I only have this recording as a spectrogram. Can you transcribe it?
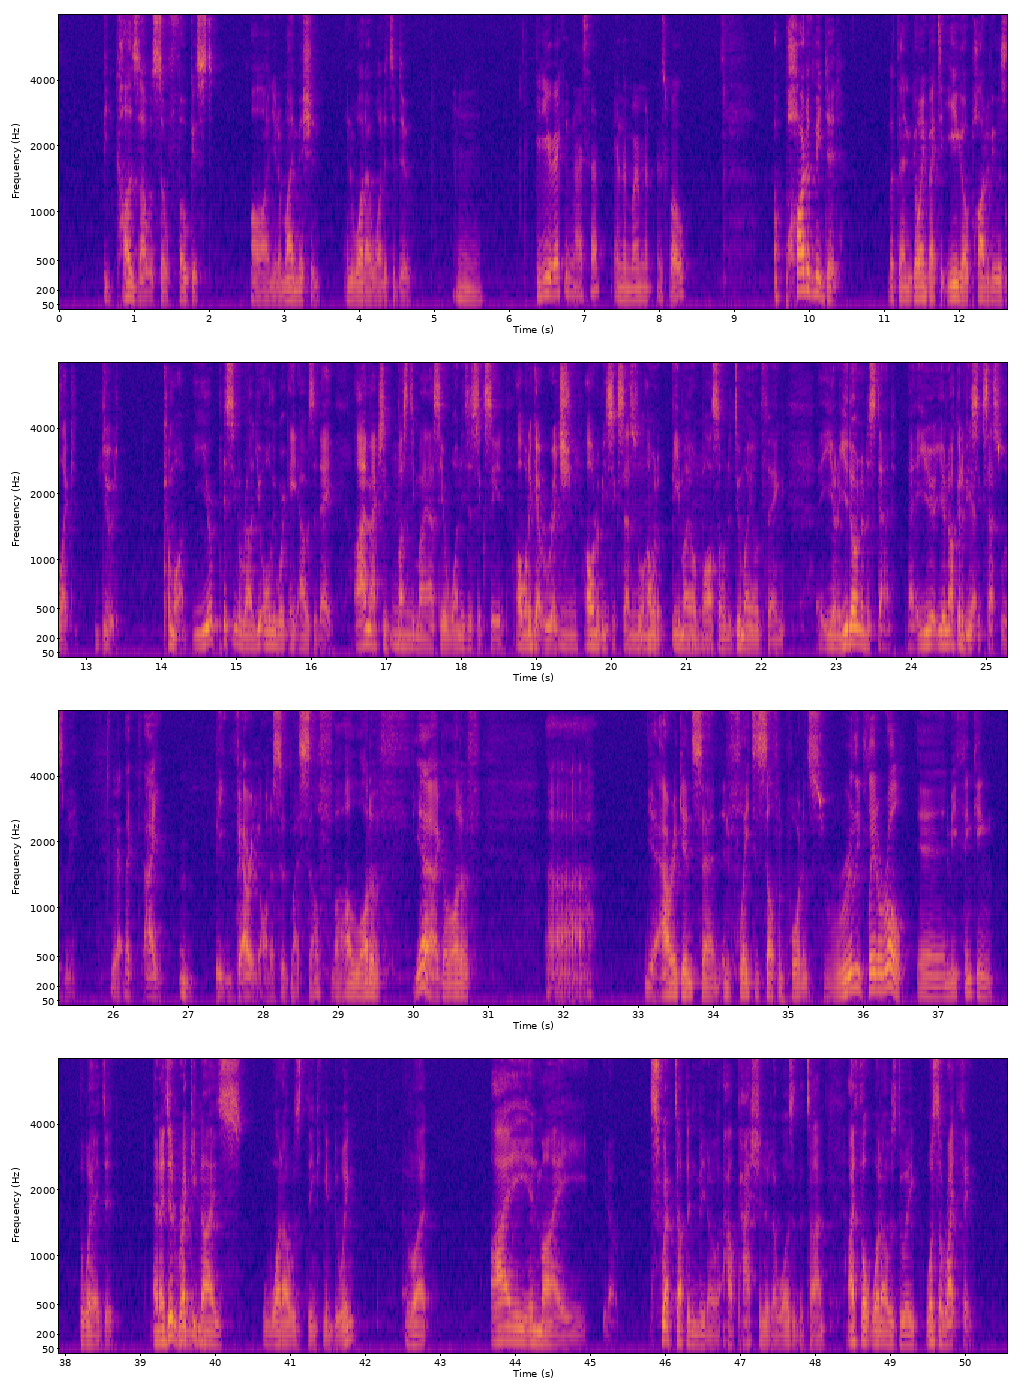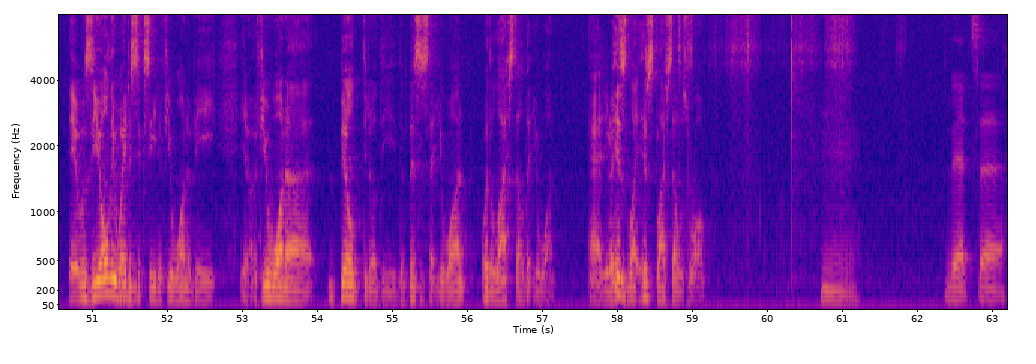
because I was so focused on, you know, my mission and what I wanted to do. Hmm. Did you recognize that in the moment as well? A part of me did. But then going back to ego, part of me was like, dude, come on. You're pissing around. You only work eight hours a day. I'm actually mm. busting my ass here wanting to succeed. I want to get rich. Mm. I want to be successful. I mm. want to be my own boss. I want to do my own thing. You know, you don't understand. Uh, you, you're not going to be as successful as me. Yeah. Like, I, being very honest with myself, a a lot of, yeah, like a lot of, uh, yeah, arrogance and inflated self importance really played a role in me thinking the way I did. And I did recognize what I was thinking and doing, but I, in my, you know, swept up in, you know, how passionate I was at the time, I thought what I was doing was the right thing. It was the only way to succeed if you want to be, you know, if you want to build, you know, the, the business that you want or the lifestyle that you want. and you know his li- his lifestyle was wrong. Hmm. That's uh,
